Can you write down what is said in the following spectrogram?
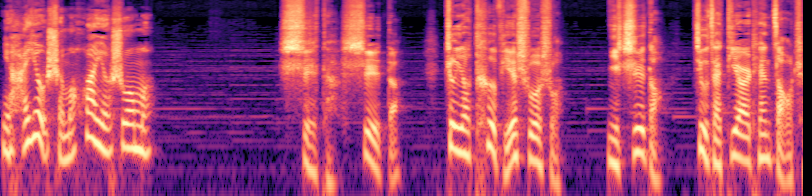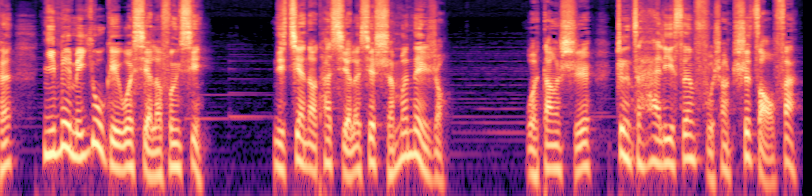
你还有什么话要说吗？是的，是的，这要特别说说。你知道，就在第二天早晨，你妹妹又给我写了封信。你见到她写了些什么内容？我当时正在艾丽森府上吃早饭，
